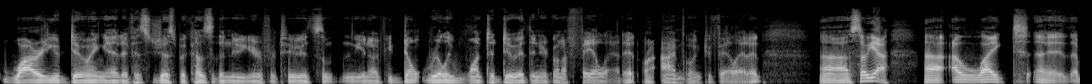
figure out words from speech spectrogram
why are you doing it if it's just because of the new year? For two, it's some you know if you don't really want to do it, then you're going to fail at it, or I'm going to fail at it. Uh, so yeah, uh, I liked uh,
